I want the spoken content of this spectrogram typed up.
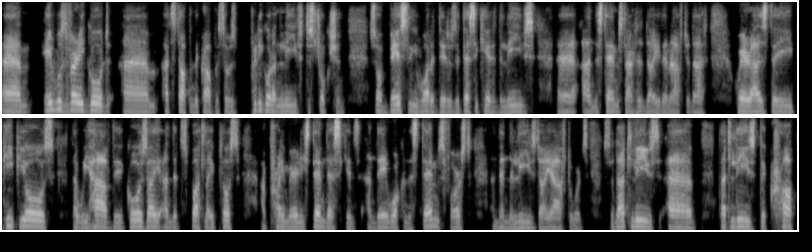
Um, it was very good um, at stopping the crop, so it was pretty good on leaves destruction. So basically, what it did was it desiccated the leaves, uh, and the stems started to die. Then after that, whereas the PPOs that we have, the Gozai and the Spotlight Plus, are primarily stem desiccants, and they work on the stems first, and then the leaves die afterwards. So that leaves uh, that leaves the crop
